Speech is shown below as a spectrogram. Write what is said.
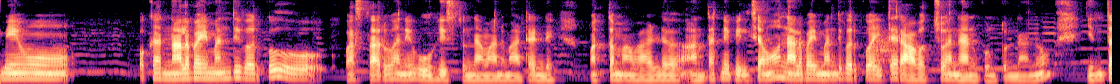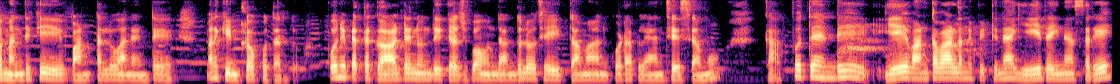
మేము ఒక నలభై మంది వరకు వస్తారు అని ఊహిస్తున్నాం అనమాట అండి మొత్తం మా వాళ్ళు అందరినీ పిలిచాము. నలభై మంది వరకు అయితే రావచ్చు అని అనుకుంటున్నాను. ఇంతమందికి వంటలు అని అంటే మనకి ఇంట్లో కుదరదు. పోనీ పెద్ద గార్డెన్ ఉంది గజబా ఉంది అందులో చేయిద్దామా అని కూడా ప్లాన్ చేశాము. కాకపోతే అండి ఏ వంట వాళ్ళని పెట్టినా ఏదైనా సరే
